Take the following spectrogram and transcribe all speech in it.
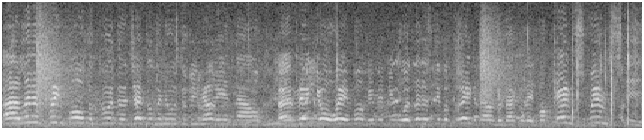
Uh, let us bring forth the good uh, gentleman who is to be married now. Uh, make your way for him if you would. Let us give a great round of accolade for Ken Swimstein.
